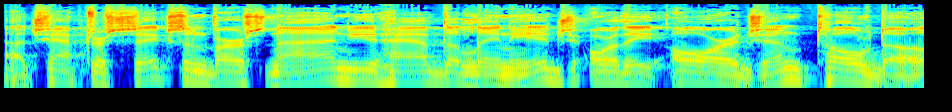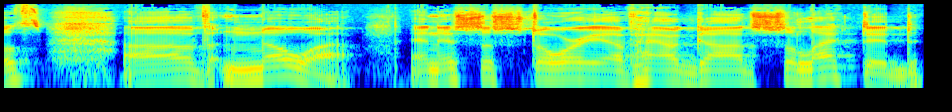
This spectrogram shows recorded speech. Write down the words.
uh, chapter 6 and verse 9, you have the lineage or the origin, toldoth, of Noah. And it's the story of how God selected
